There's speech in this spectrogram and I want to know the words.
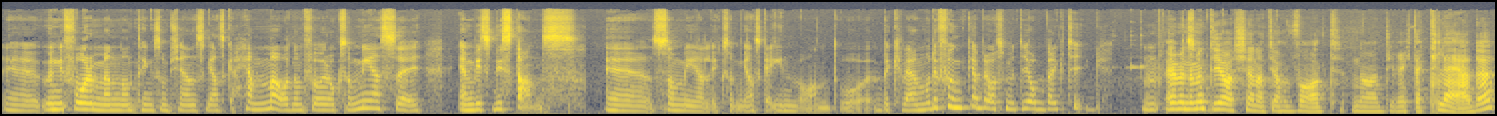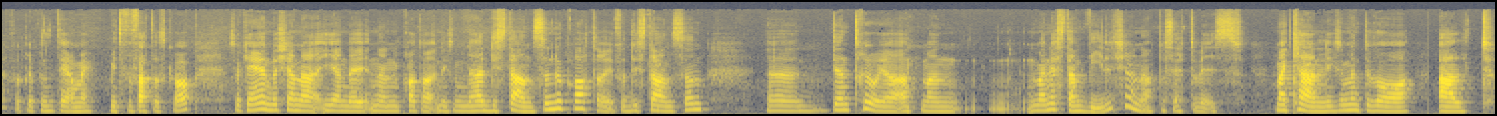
eh, uniformen någonting som känns ganska hemma och den för också med sig en viss distans. Eh, som är liksom ganska invand och bekväm och det funkar bra som ett jobbverktyg. Mm, även om inte jag känner att jag har valt några direkta kläder för att representera mig, mitt författarskap så kan jag ändå känna igen dig när ni pratar, liksom den här distansen du pratar i. För distansen, eh, den tror jag att man, man nästan vill känna på sätt och vis. Man kan liksom inte vara allt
